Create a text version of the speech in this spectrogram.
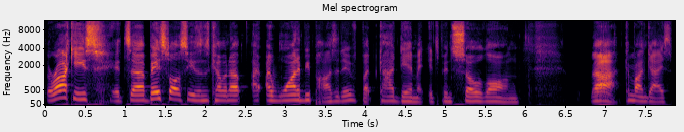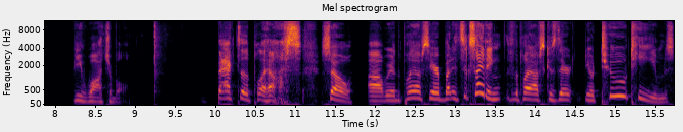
the Rockies. It's uh, baseball season's coming up. I, I want to be positive, but god damn it, it's been so long. Ah, come on, guys, be watchable. Back to the playoffs. So uh, we're in the playoffs here, but it's exciting for the playoffs because they're you know two teams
